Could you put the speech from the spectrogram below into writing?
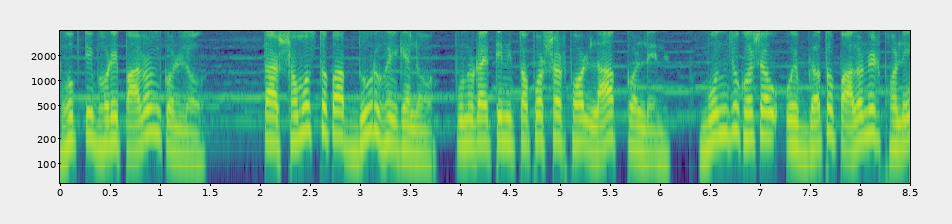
ভক্তি ভরে পালন করল। তার সমস্ত পাপ দূর হয়ে গেল। পুনরায় তিনি তপস্যার ফল লাভ করলেন। মঞ্জু ঘোষাও ওই ব্রত পালনের ফলে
